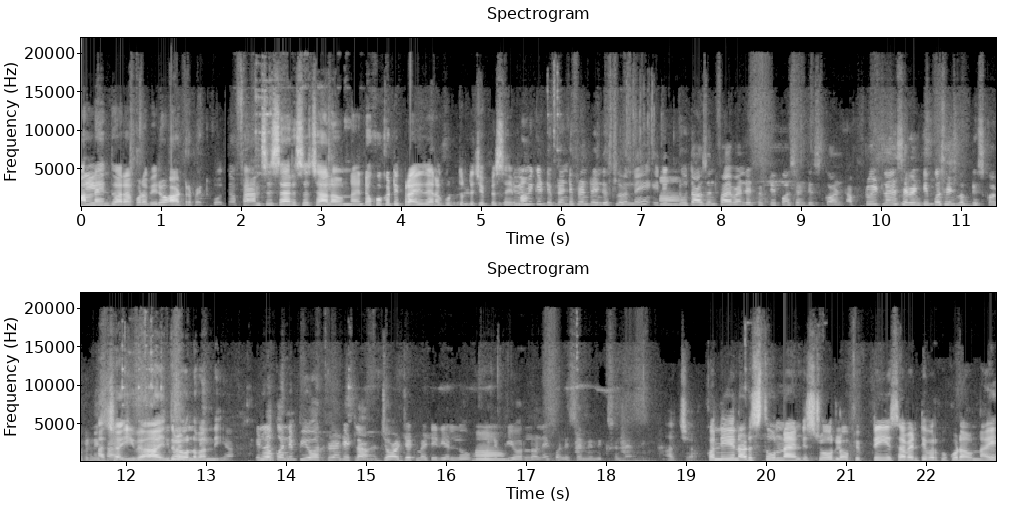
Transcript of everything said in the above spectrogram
ఆన్లైన్ ద్వారా కూడా మీరు ఆర్డర్ పెట్టుకోవచ్చు. ఫ్యాన్సీ శారీస్ చాలా ఉన్నాయండి. ఒక్కొక్కటి ప్రైస్ అయినా గుర్తుంటే చెప్పేసాయమ్మా. మీకు డిఫరెంట్ డిఫరెంట్ రేంజెస్లో ఉన్నాయి. ఇది two thousand five hundred fifty percent discount up to ఇట్లానే సెవెంటీ పర్సెంట్ వరకు డిస్కౌంట్ ఉన్నాయి అచ్చా ఇవా? ఇందులో ఉన్నవన్నీ. ఇందులో కొన్ని ప్యూర్ చూడండి ఇట్లా జార్జెట్ మెటీరియల్లో కొన్ని ప్యూర్లోనే కొన్ని సెమీ మిక్స్ ఉన్నాయండి. అచ్చా. కొన్ని నడుస్తూ ఉన్నాయండి స్టోర్లో. ఫిఫ్టీ సెవెంటీ వరకు కూడా ఉన్నాయి.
